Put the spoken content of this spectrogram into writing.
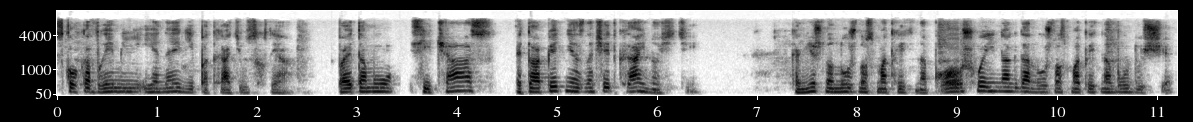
Сколько времени и энергии потратил зря. Поэтому сейчас это опять не означает крайности. Конечно, нужно смотреть на прошлое иногда, нужно смотреть на будущее.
